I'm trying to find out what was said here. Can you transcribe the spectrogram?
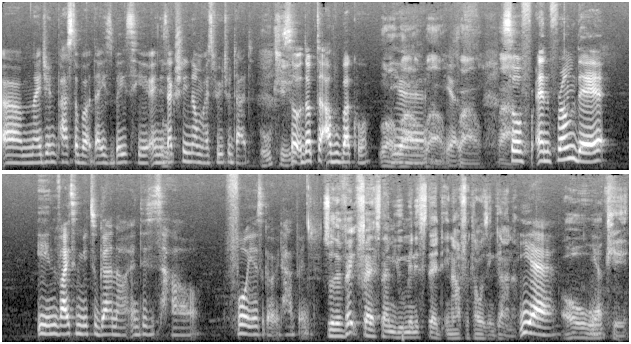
um, Nigerian pastor, but that is based here, and is actually now my spiritual dad. Okay. So Dr. Abu Bako. Wow, Yeah, wow, wow, yes. wow, wow. So and from there, he invited me to Ghana, and this is how four years ago it happened. So the very first time you ministered in Africa was in Ghana. Yeah. Oh, Yes. okay,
